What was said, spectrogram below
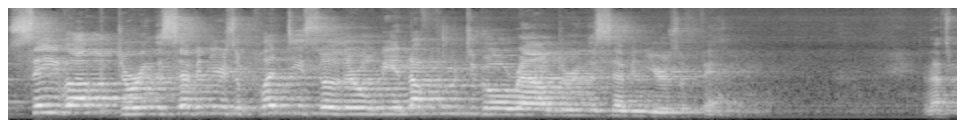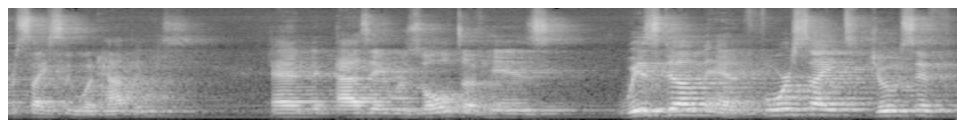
save up during the seven years of plenty so there will be enough food to go around during the seven years of famine. And that's precisely what happens. And as a result of his wisdom and foresight, Joseph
